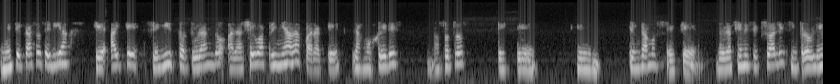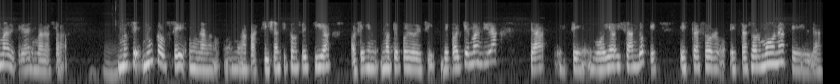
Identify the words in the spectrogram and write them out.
En este caso sería que hay que seguir torturando a las yeguas preñadas para que las mujeres, nosotros, este, eh, tengamos este, relaciones sexuales sin problema de quedar embarazada. No sé, nunca usé una, una pastilla anticonceptiva, así que no te puedo decir. De cualquier manera, ya este, voy avisando que estas estas hormonas que las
